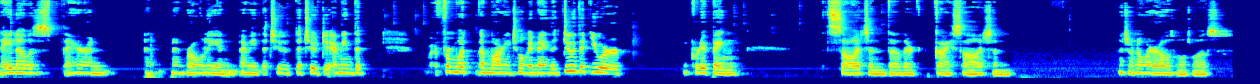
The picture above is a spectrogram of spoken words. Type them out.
Layla was there and and, and Rolly and I mean the two the two I mean the from what Amari told me, I mean the dude that you were gripping saw it and the other guy saw it and I don't know where Oswald was.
